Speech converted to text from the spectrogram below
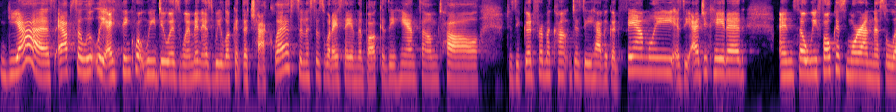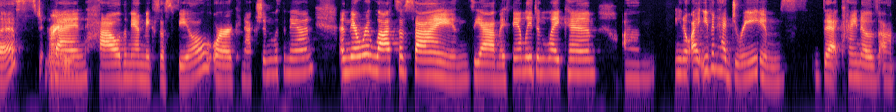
Yes, absolutely. I think what we do as women is we look at the checklist, and this is what I say in the book: Is he handsome, tall? Does he good from a? Does he have a good family? Is he educated? And so we focus more on this list right. than how the man makes us feel or our connection with the man. And there were lots of signs. Yeah, my family didn't like him. Um, you know, I even had dreams that kind of um,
